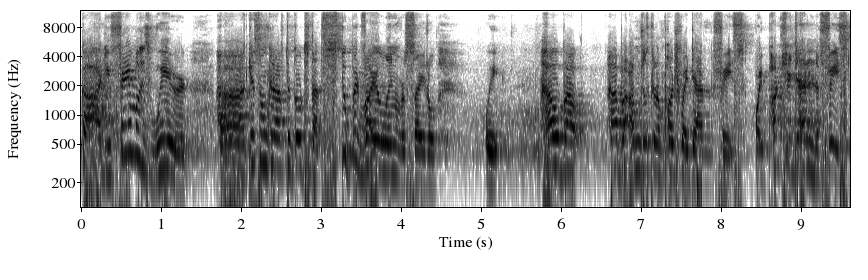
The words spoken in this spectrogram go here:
God, your family's weird. Uh, I guess I'm gonna have to go to that stupid violin recital. Wait, how about, how about I'm just gonna punch my dad in the face? Wait, punch your dad in the face.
